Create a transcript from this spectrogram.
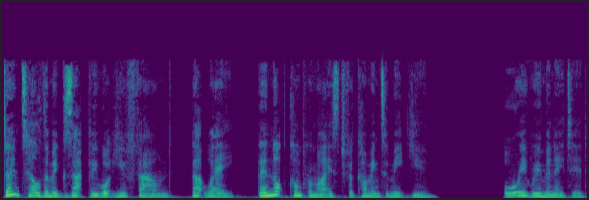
Don't tell them exactly what you've found, that way, they're not compromised for coming to meet you. Ori ruminated.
